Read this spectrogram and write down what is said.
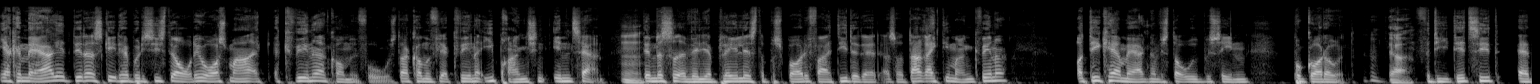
jeg kan mærke, at det, der er sket her på de sidste år, det er jo også meget, at- at kvinder er kommet i fokus. Der er kommet flere kvinder i branchen internt. Mm. Dem, der sidder og vælger playlister på Spotify, dit og dat. Altså, der er rigtig mange kvinder. Og det kan jeg mærke, når vi står ude på scenen, på godt og ondt. Ja. Fordi det er tit, at,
